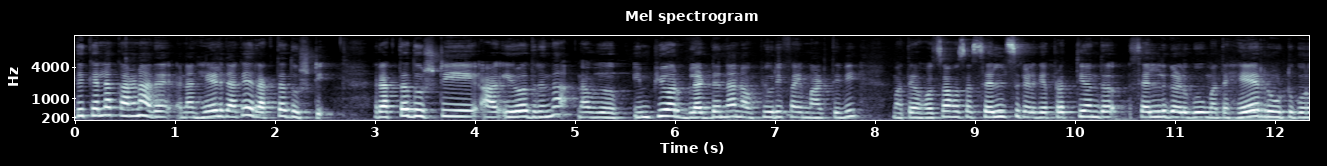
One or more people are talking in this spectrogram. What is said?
ಇದಕ್ಕೆಲ್ಲ ಕಾರಣ ಅದೇ, ನಾನು ಹೇಳಿದಾಗೆ ರಕ್ತದುಷ್ಟಿ. ರಕ್ತದುಷ್ಟಿ ಇರೋದ್ರಿಂದ ನಾವು ಇಂಪ್ಯೂರ್ ಬ್ಲಡ್ಡನ್ನು ನಾವು ಪ್ಯೂರಿಫೈ ಮಾಡ್ತೀವಿ. ಮತ್ತು ಹೊಸ ಹೊಸ ಸೆಲ್ಸ್ಗಳಿಗೆ ಪ್ರತಿಯೊಂದು ಸೆಲ್ಗಳಿಗೂ ಮತ್ತು ಹೇರ್ ರೂಟ್ಗೂ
